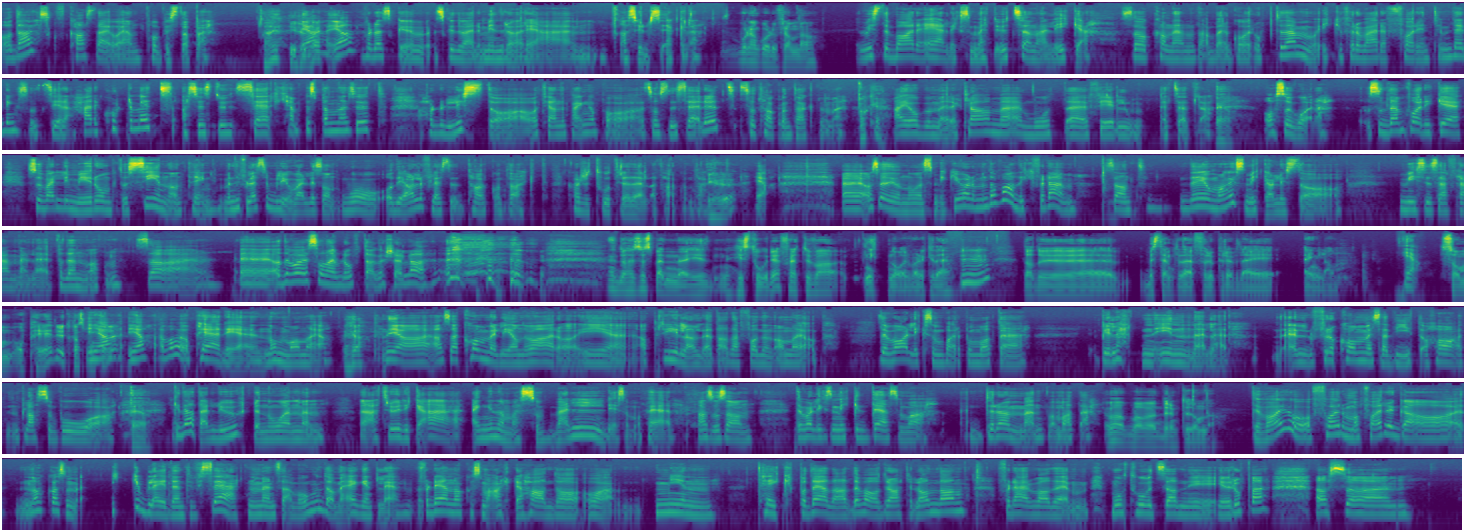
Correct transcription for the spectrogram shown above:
og da kasta jeg jo en på busstoppet. Ja, gjør Ja, det? ja, for da skulle, skulle det være mindreårige um, asylsøkere. Hvordan går du fram da? Hvis det bare er liksom et utseende jeg liker, så kan det hende at jeg bare går opp til dem, og ikke for å være for intimidating, så sier jeg 'her er kortet mitt, jeg syns du ser kjempespennende ut', har du lyst til å, å tjene penger på sånn som du ser ut, så ta kontakt med meg. Okay. Jeg jobber med reklame, mote, film etc. Ja. Og så går jeg. Så de får ikke så veldig mye rom til å si noen ting, men de fleste blir jo veldig sånn wow, og de aller fleste tar kontakt. Kanskje to tredeler tar kontakt. Gjør det? Ja. Eh, og så er det jo noen som ikke gjør det, men da var det ikke for dem. Sant? Det er jo mange som ikke har lyst til å vise seg frem, eller på den måten. Så, eh, og det var jo sånn jeg ble oppdaga sjøl òg. Du har en så spennende historie, for at du var 19 år, var det ikke det? Mhm. Da du eh, bestemte deg for å prøve deg i England. Ja. Som au pair i utgangspunktet, Ja, eller? ja, jeg var au pair i noen måneder, ja. Ja. Ja, altså jeg kom vel i januar, og i eh, april allerede hadde jeg fått en annen jobb. Det var liksom bare på en måte billetten inn, eller, eller for å komme seg dit og ha en plass å bo og Ja. Ikke det at jeg lurte noen, men men jeg tror ikke jeg egna meg så veldig som au pair. Altså sånn Det var liksom ikke det som var drømmen, på en måte. Hva, hva drømte du om, da? Det var jo form og farger og noe som ikke ble identifisert mens jeg var ungdom, egentlig. For det er noe som jeg alltid har hatt, og, og min take på det, da, det var å dra til London, for der var det mot hovedstaden i, Europa. Og så um,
